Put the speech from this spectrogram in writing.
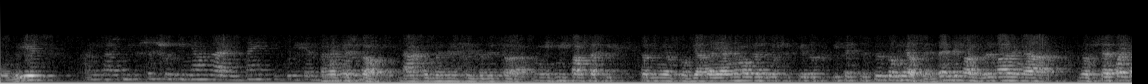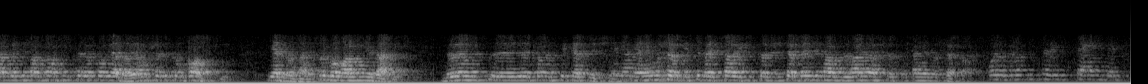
police. Ponieważ mi przyszły pieniądze, ani części wiesz co, Tak. my tu będziemy się do wieczora. Niech mi pan takich historii nie opowiada, ja nie mogę tego wszystkiego spisać, to jest tylko wniosek. Będzie pan wzywany na, do szefa i tam będzie pan tą historię opowiadał. Ja muszę tylko wątpić. Jedno zdanie, próbowano mnie zabić. Byłem y, leczony psychiatrycznie. Ja nie muszę opisywać całej historii życia, będzie pan wzywany na przesłuchanie do szefa. The saying that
